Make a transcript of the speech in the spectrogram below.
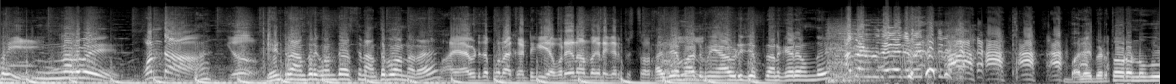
యాభై నలభై. వంద. యో, ఏంట్రా అందరికి వందేస్తున్నా అంత బాగున్నారా? మా ఆవిడ తప్ప నా కంటికి ఎవరైనా అందంగానే కనిపిస్తారు. అదే మాట మీ ఆవిడ చెప్పి వెనకాలే ఉంది. భలే పెడతావురా నువ్వు.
